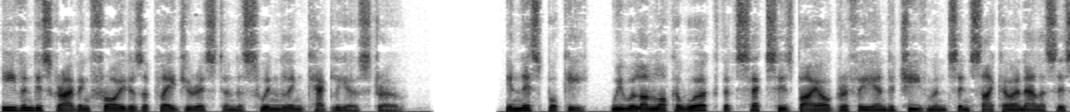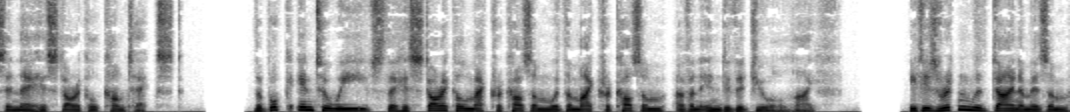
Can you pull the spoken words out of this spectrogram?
even describing Freud as a plagiarist and a swindling Cagliostro. In this bookie, we will unlock a work that sets his biography and achievements in psychoanalysis in their historical context. The book interweaves the historical macrocosm with the microcosm of an individual life. It is written with dynamism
